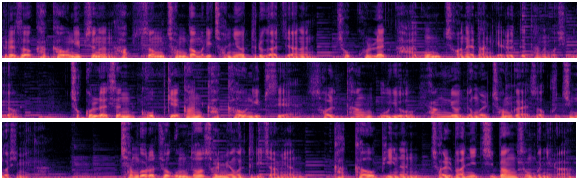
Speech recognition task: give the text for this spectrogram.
그래서 카카오 닙스는 합성 첨가물이 전혀 들어가지 않은 초콜릿 가공 전의 단계를 뜻하는 것이고요. 초콜릿은 곱게 간 카카오 닙스에 설탕, 우유, 향료 등을 첨가해서 굳힌 것입니다. 참고로 조금 더 설명을 드리자면 카카오 비는 절반이 지방 성분이라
